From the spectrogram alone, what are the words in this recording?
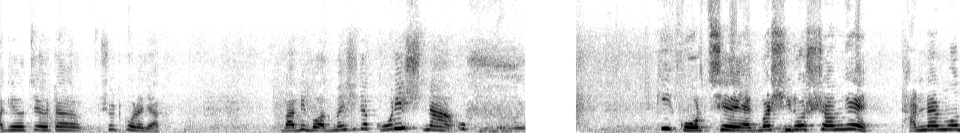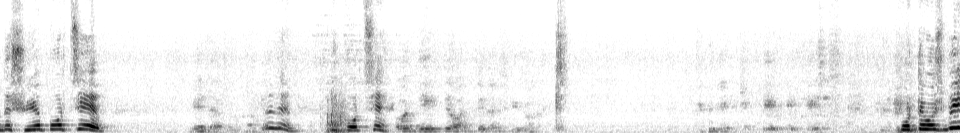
আগে হচ্ছে ওটা শ্যুট করে যাক। বাবি বদমাইশিটা করিস না। উফ। কি করছে? একবার শিরোর সঙ্গে ঠান্ডার মধ্যে শুয়ে পড়ছে। বুঝলেন? কি করছে? পড়তে বসবি?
